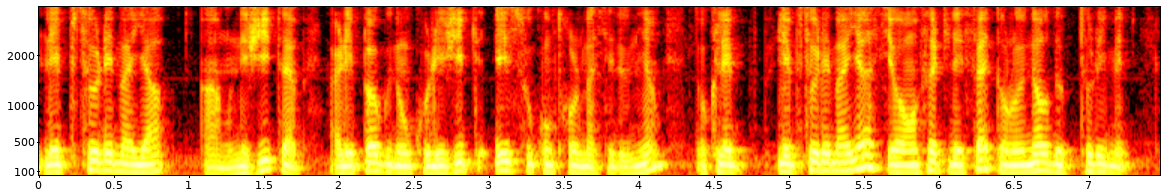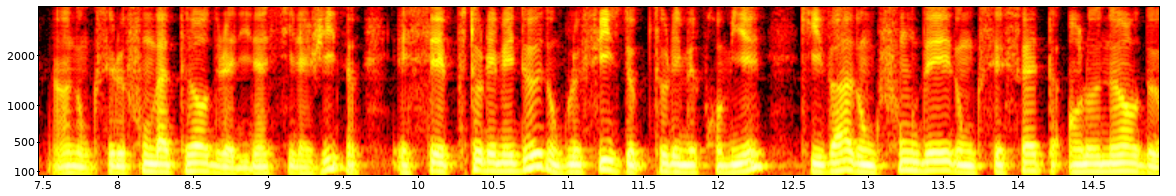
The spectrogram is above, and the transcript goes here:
les Ptolémaïas en Égypte, à l'époque où l'Égypte est sous contrôle macédonien. Donc les, les Ptolémaïas, c'est en fait les fêtes en l'honneur de Ptolémée. Hein, donc c'est le fondateur de la dynastie Lagide, et c'est Ptolémée II, donc le fils de Ptolémée Ier, qui va donc fonder donc ces fêtes en l'honneur de,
